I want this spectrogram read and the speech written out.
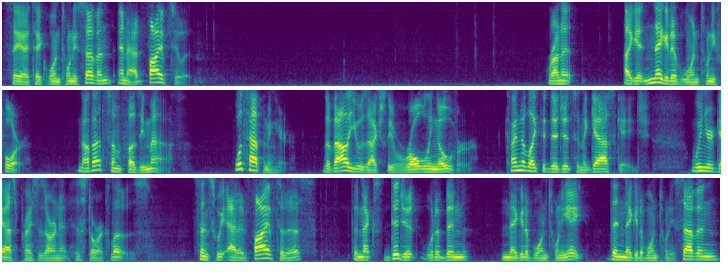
Say I take 127 and add 5 to it. Run it. I get negative 124. Now that's some fuzzy math. What's happening here? The value is actually rolling over, kind of like the digits in a gas gauge, when your gas prices aren't at historic lows. Since we added 5 to this, the next digit would have been negative 128, then negative 127,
